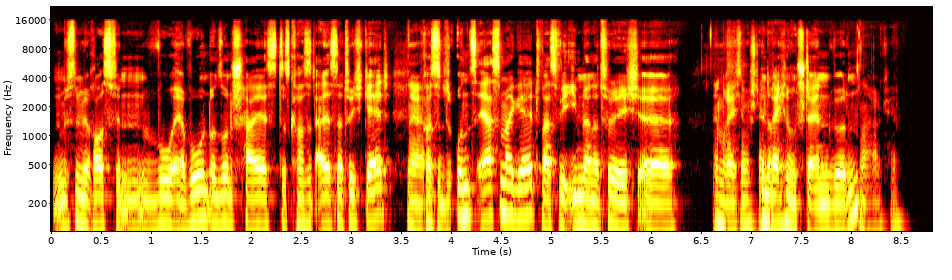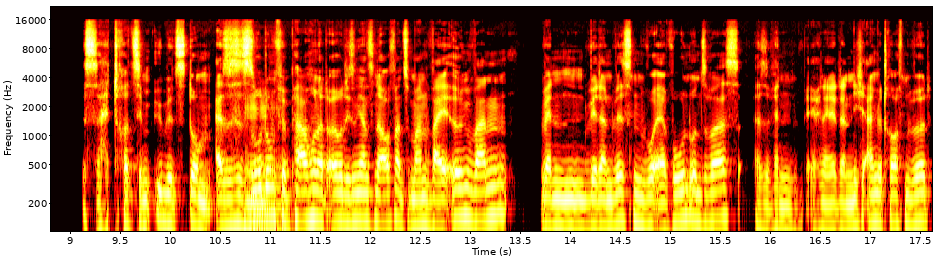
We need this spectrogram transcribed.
müssen wir rausfinden, wo er wohnt und so ein Scheiß. Das kostet alles natürlich Geld. Ja. Kostet uns erstmal Geld, was wir ihm dann natürlich äh, In Rechnung in stellen. Rechnung stellen würden. Ah, okay. Ist halt trotzdem übelst dumm. Also es ist so Mhm. dumm für ein paar hundert Euro diesen ganzen Aufwand zu machen, weil irgendwann, wenn wir dann wissen, wo er wohnt und sowas, also wenn, wenn er dann nicht angetroffen wird,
